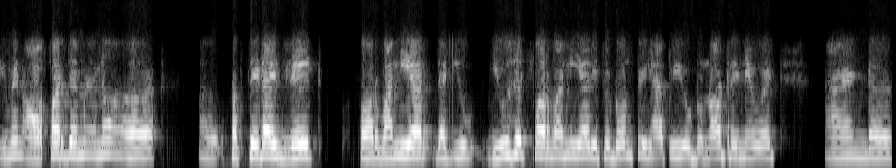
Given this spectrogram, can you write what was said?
even offer them, you know, a, a subsidized rate for one year that you use it for one year. If you don't feel happy, you do not renew it. And uh,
